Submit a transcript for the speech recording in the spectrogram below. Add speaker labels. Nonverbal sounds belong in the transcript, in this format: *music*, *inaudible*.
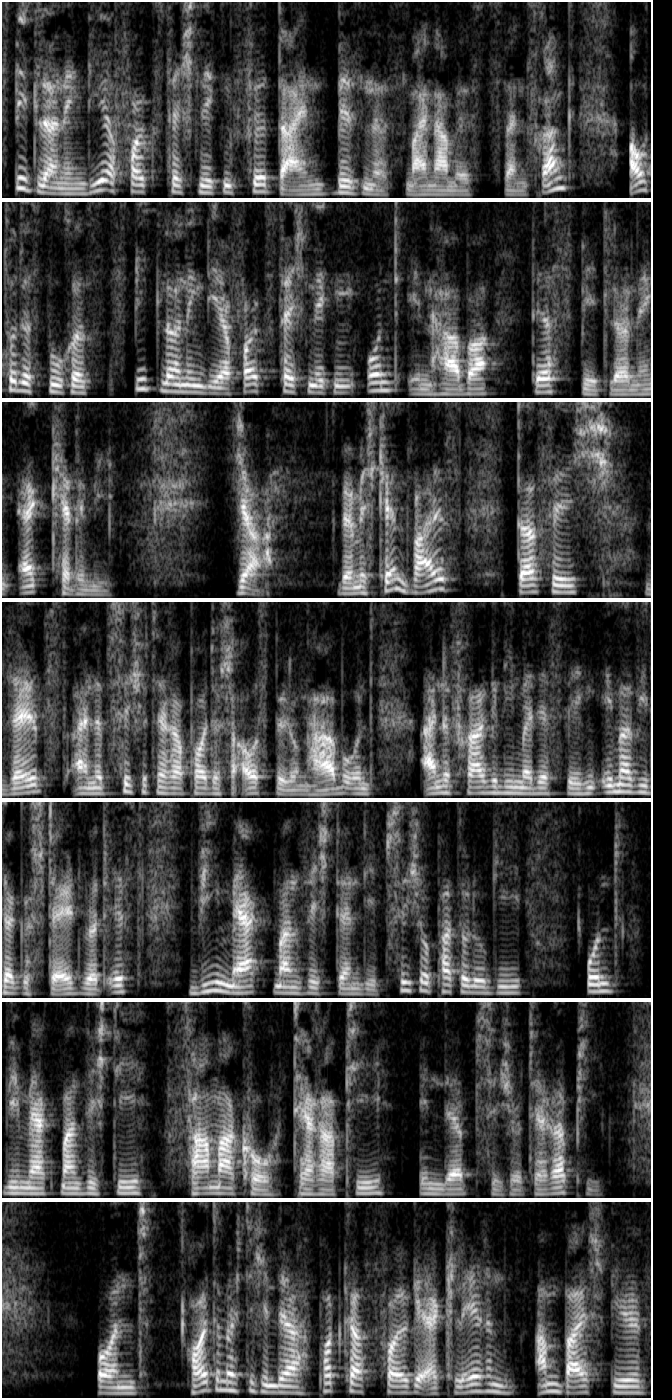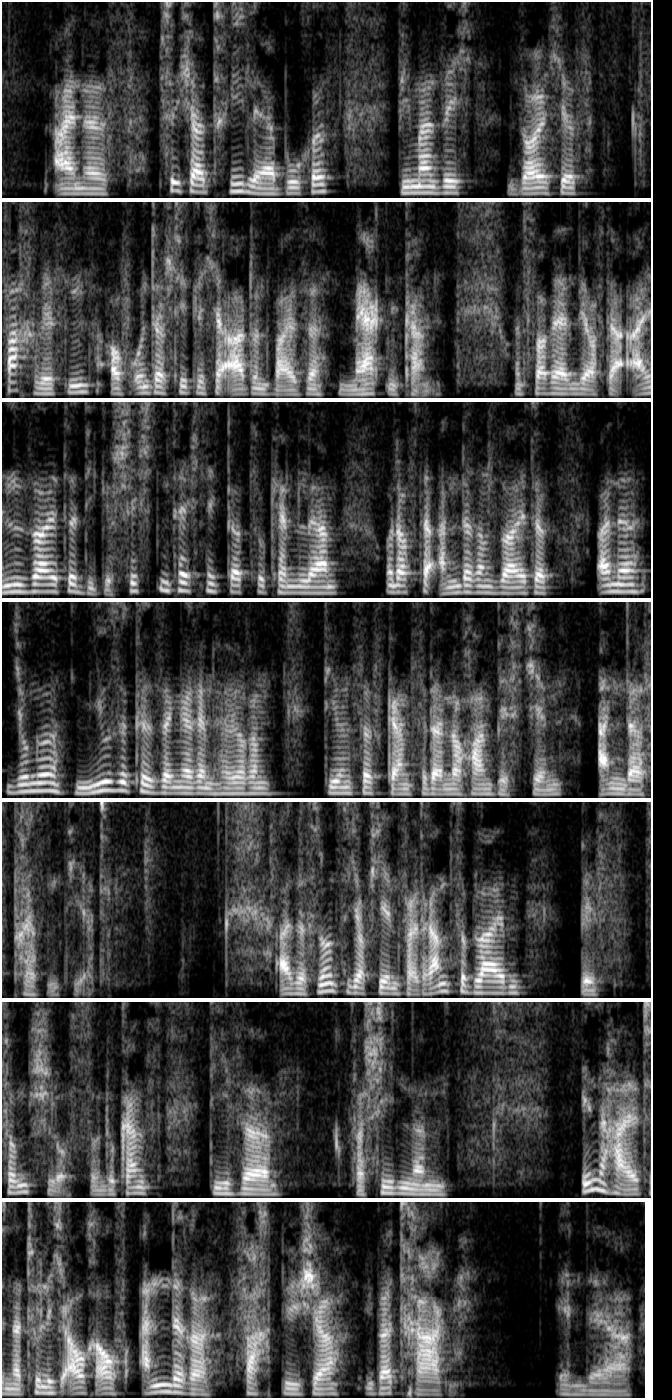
Speaker 1: Speed Learning, die Erfolgstechniken für dein Business. Mein Name ist Sven Frank, Autor des Buches Speed Learning, die Erfolgstechniken und Inhaber der Speed Learning Academy. Ja, wer mich kennt, weiß, dass ich selbst eine psychotherapeutische Ausbildung habe und eine Frage, die mir deswegen immer wieder gestellt wird, ist, wie merkt man sich denn die Psychopathologie und wie merkt man sich die Pharmakotherapie in der Psychotherapie? Und heute möchte ich in der Podcast-Folge erklären, am Beispiel eines Psychiatrie-Lehrbuches, wie man sich solches Fachwissen auf unterschiedliche Art und Weise merken kann. Und zwar werden wir auf der einen Seite die Geschichtentechnik dazu kennenlernen und auf der anderen Seite eine junge Musical-Sängerin hören, die uns das Ganze dann noch ein bisschen anders präsentiert. Also es lohnt sich auf jeden Fall dran zu bleiben bis zum Schluss. Und du kannst diese verschiedenen Inhalte natürlich auch auf andere Fachbücher übertragen. In der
